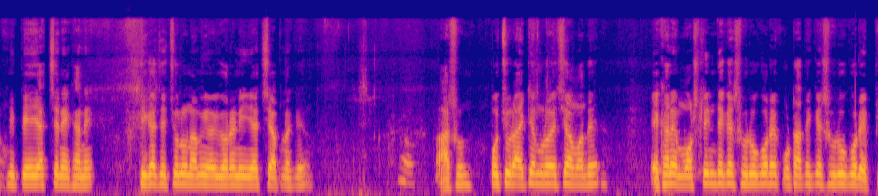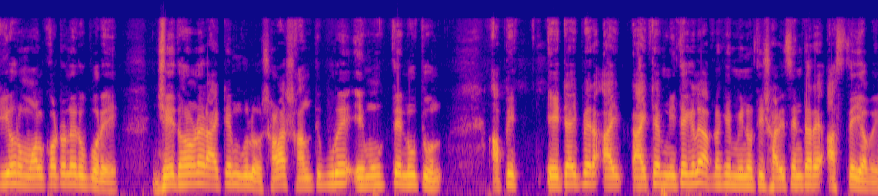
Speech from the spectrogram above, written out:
আপনি পেয়ে যাচ্ছেন এখানে। ঠিক আছে চলুন আমি ওই ঘরে নিয়ে যাচ্ছি আপনাকে। আসুন প্রচুর আইটেম রয়েছে আমাদের। এখানে মসলিন থেকে শুরু করে কোটা থেকে শুরু করে পিওর মল কটনের উপরে যে ধরনের আইটেমগুলো সারা শান্তিপুরে এ মুহূর্তে নতুন আপনি এই টাইপের আইটেম নিতে গেলে আপনাকে মিনতি শাড়ি সেন্টারে আসতেই হবে।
